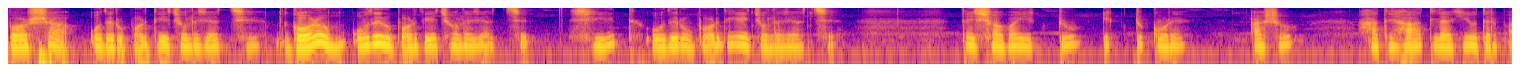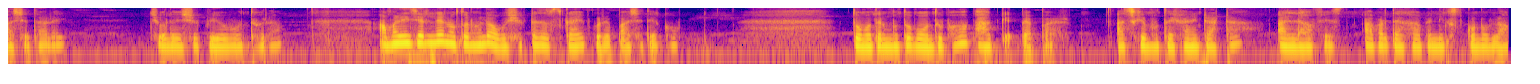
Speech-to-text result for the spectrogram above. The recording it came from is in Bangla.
বর্ষা ওদের উপর দিয়ে চলে যাচ্ছে। গরম ওদের উপর দিয়ে চলে যাচ্ছে। শীত ওদের উপর দিয়েই চলে যাচ্ছে। তাই সবাই একটু একটু করে আসো। হাতে হাত লাগিয়ে ওদের পাশে দাঁড়াই। চলে এসো প্রিয় বন্ধুরা। আমার এই চ্যানেলে নতুন হলে অবশ্যই একটা সাবস্ক্রাইব করে পাশে দেখো তোমাদের মতো বন্ধু পাওয়া ভাগ্যের ব্যাপার। আজকের মতো এখানে টাটা। আল্লাহ হাফিজ। আবার দেখা হবে নেক্সট কোনো ব্লগ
